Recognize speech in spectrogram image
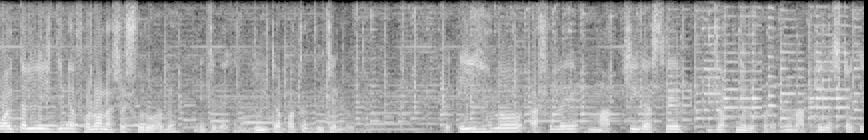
পঁয়তাল্লিশ দিনে ফলন আসা শুরু হবে। এই যে দেখেন, দুইটা পাতা, দুইটা লতি। তো এই হলো আসলে মাতৃ গাছের যত্নের উপর। আপনি মাতৃ গাছটাকে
